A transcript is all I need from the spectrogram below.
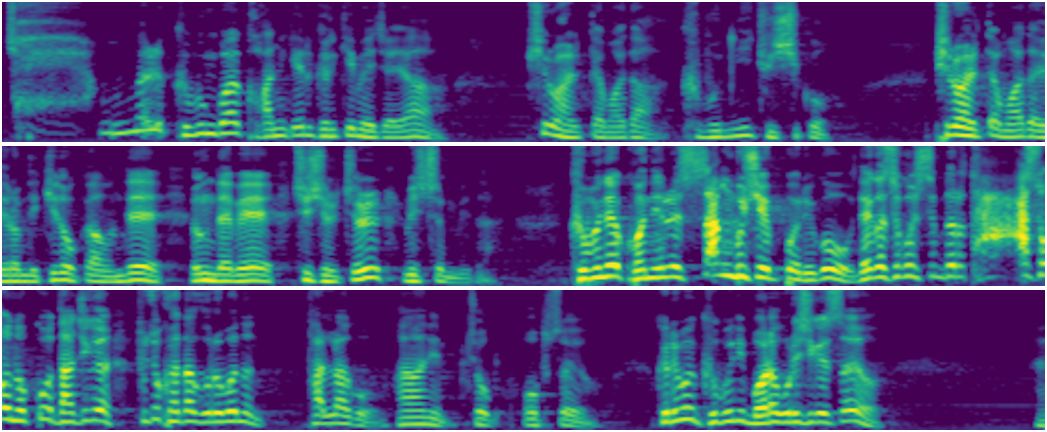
정말 그분과 관계를 그렇게 맺어야 필요할 때마다 그분이 주시고 필요할 때마다 여러분들 기도 가운데 응답해 주실 줄 믿습니다. 그분의 권위를 싹 무시해 버리고 내가 쓰고 싶은 대로 다 써놓고 나중에 부족하다 그러면은 달라고 하나님 저 없어요. 그러면 그분이 뭐라고 그러시겠어요? 에이,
